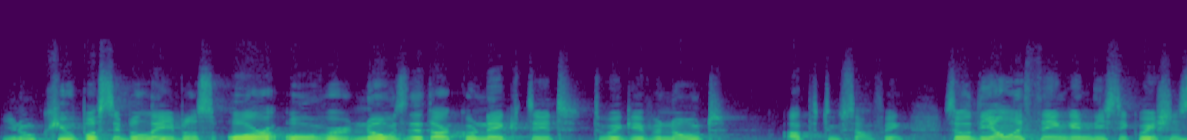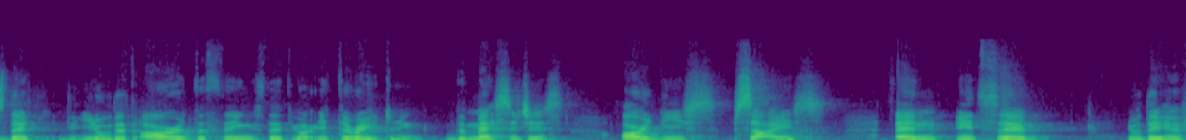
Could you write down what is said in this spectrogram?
you know, q possible labels or over nodes that are connected to a given node up to something. So the only thing in these equations that, you know, that are the things that you are iterating, the messages, are these psi's. And it's, uh, you know, they have,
